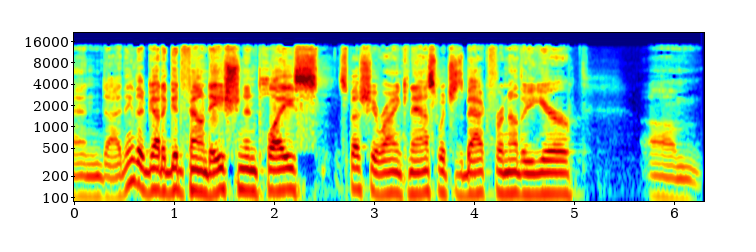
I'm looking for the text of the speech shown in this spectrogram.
and I think they've got a good foundation in place. Especially Ryan Knast, which is back for another year. Um,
